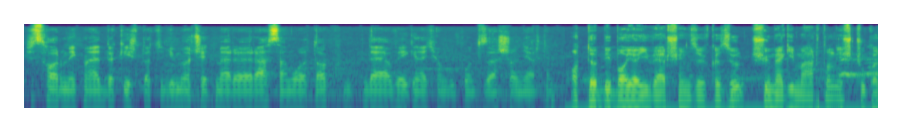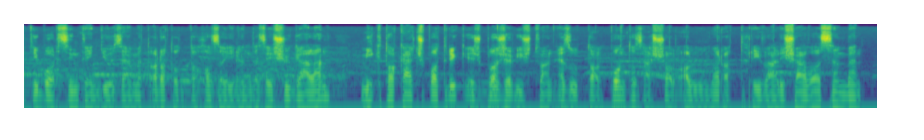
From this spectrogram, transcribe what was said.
és ez harmadik ki is a gyümölcsét, mert rászámoltak, de a végén egy hangú pontozással nyertem. A többi bajai versenyző közül Sümegi Márton és Csuka Tibor szintén győzelmet aratott a hazai rendezésű gálán, míg Takács Patrik és Blazsev István ezúttal pontozással alul maradt riválisával szemben.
